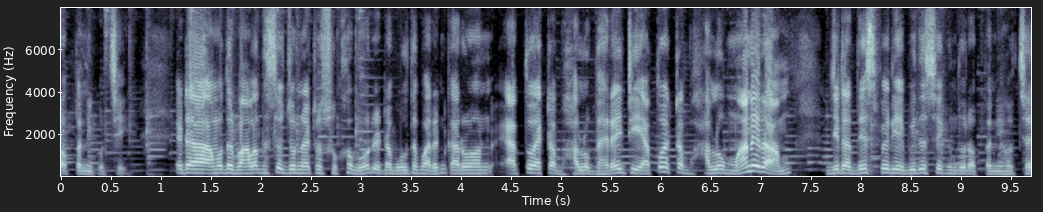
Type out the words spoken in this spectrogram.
রপ্তানি করছি। এটা আমাদের বাংলাদেশের জন্য একটা সুখবর, এটা বলতে পারেন। কারণ এত একটা ভালো ভ্যারাইটি এত একটা ভালো মানের আম, যেটা দেশ পেরিয়ে বিদেশে কিন্তু রপ্তানি হচ্ছে।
